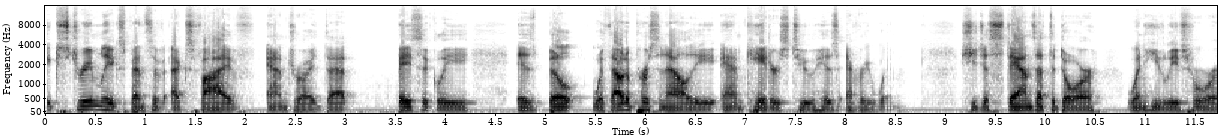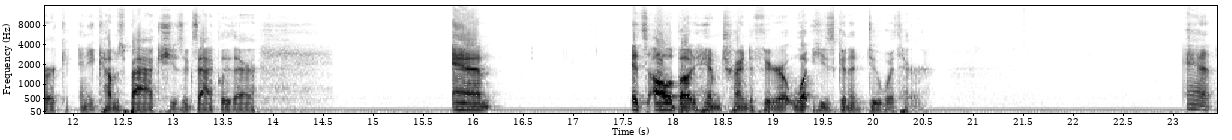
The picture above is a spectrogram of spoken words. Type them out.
extremely expensive X5 android that basically is built without a personality and caters to his every whim. She just stands at the door when he leaves for work and he comes back, she's exactly there. And it's all about him trying to figure out what he's going to do with her. And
